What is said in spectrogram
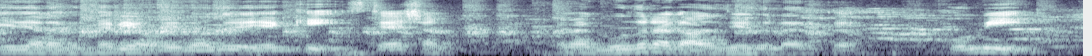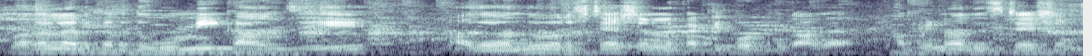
இது எனக்கு தெரியும் இது வந்து எக்கி ஸ்டேஷன் ஏன்னா குதிரை காஞ்சி இதில் இருக்குது உமி முதல்ல இருக்கிறது உமி காஞ்சி. அது வந்து ஒரு ஸ்டேஷனில் கட்டி போட்டிருக்காங்க. அப்படின்னா அது ஸ்டேஷன்.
